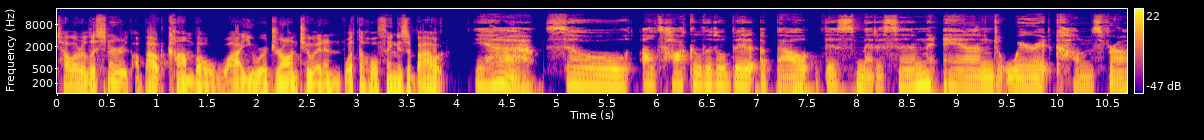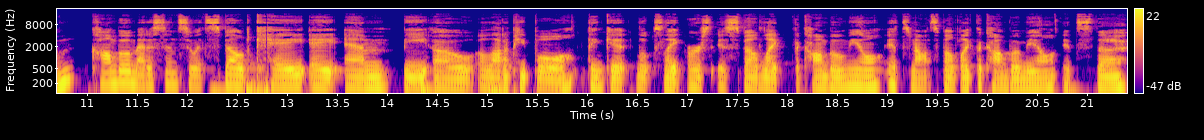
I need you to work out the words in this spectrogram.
tell our listener about Kambo, why you were drawn to it, and what the whole thing is about? Yeah. So I'll talk a little bit about this medicine and where it comes from. Kambo medicine. So it's spelled K-A-M-B-O. A lot of people think it looks like, or is spelled like the combo meal. It's not spelled like the combo meal. It's the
